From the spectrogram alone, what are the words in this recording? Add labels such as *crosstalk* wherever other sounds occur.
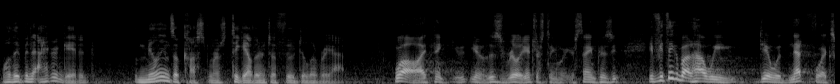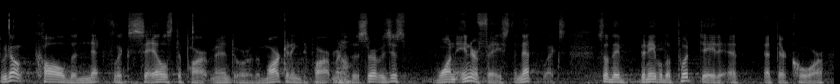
Well, they've been aggregated, millions of customers together into a food delivery app. Well, I think you know this is really interesting what you're saying because if you think about how we deal with Netflix, we don't call the Netflix sales department or the marketing department no. or the service, just one interface to Netflix. So they've been able to put data at, at their core.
